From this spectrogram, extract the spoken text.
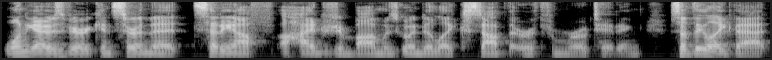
One guy was very concerned that setting off a hydrogen bomb was going to like stop the earth from rotating, something like that.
